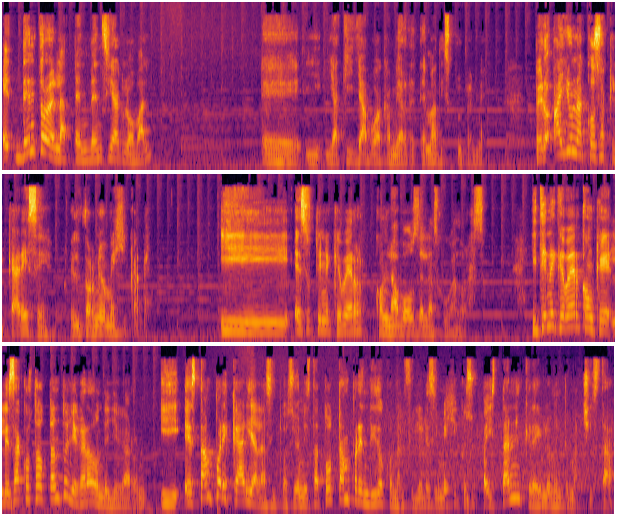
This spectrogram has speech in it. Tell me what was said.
eh, dentro de la tendencia global, eh, y, y aquí ya voy a cambiar de tema, discúlpenme, pero hay una cosa que carece el torneo mexicano. Y eso tiene que ver con la voz de las jugadoras. Y tiene que ver con que les ha costado tanto llegar a donde llegaron y es tan precaria la situación, está todo tan prendido con alfileres y México es un país tan increíblemente machista.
